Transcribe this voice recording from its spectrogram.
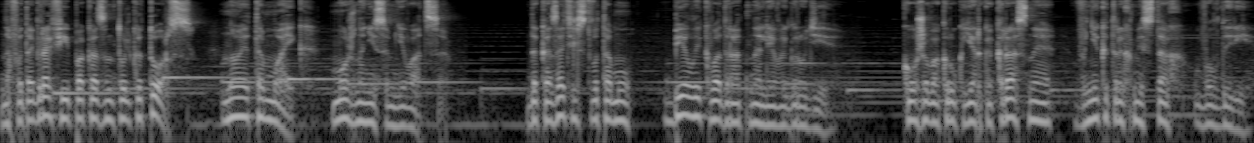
На фотографии показан только торс, но это Майк, можно не сомневаться. Доказательство тому – белый квадрат на левой груди. Кожа вокруг ярко-красная, в некоторых местах – волдыри.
